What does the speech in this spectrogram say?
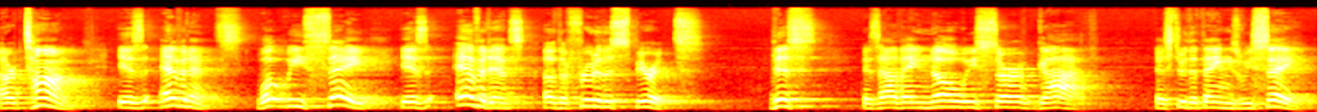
Our tongue is evidence. What we say is evidence of the fruit of the Spirit. This is how they know we serve God, is through the things we say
